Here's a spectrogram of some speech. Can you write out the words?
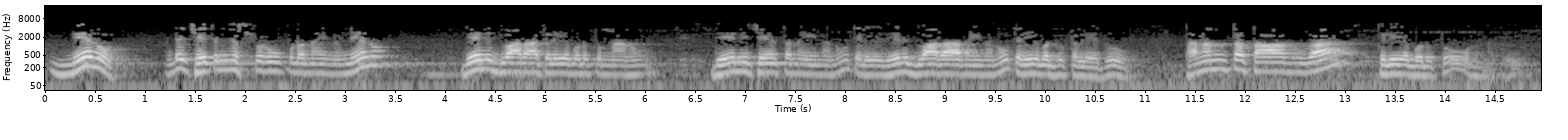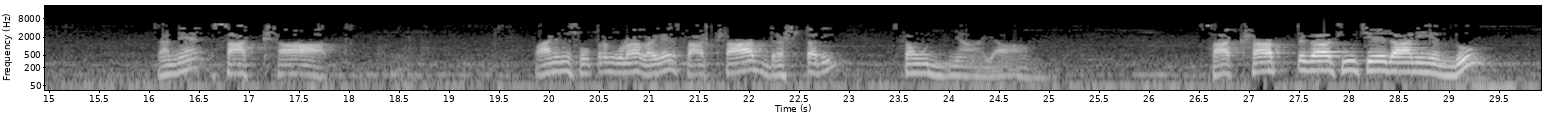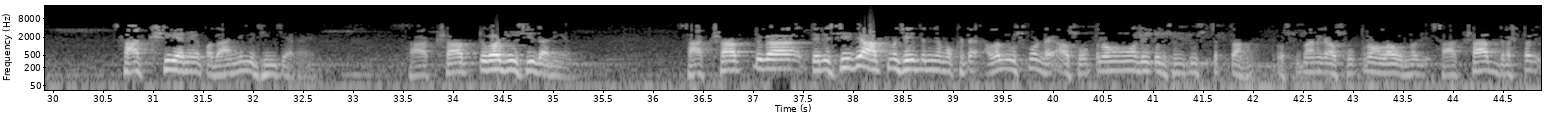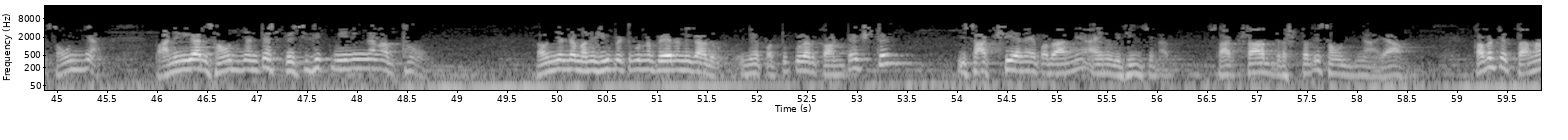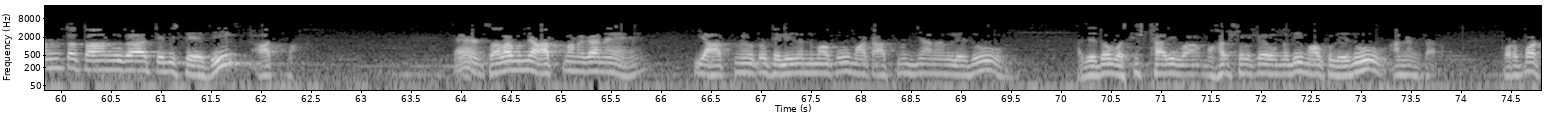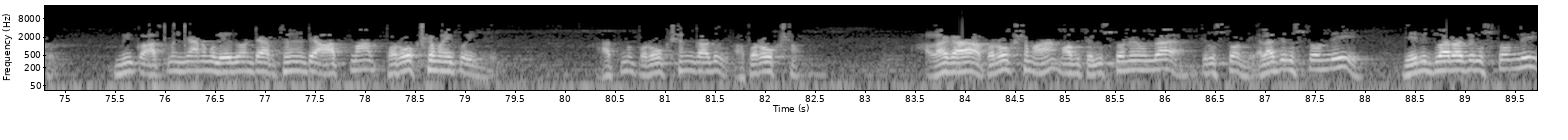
నేను అంటే చైతన్య స్వరూపుడనైన నేను దేని ద్వారా తెలియబడుతున్నాను? దేని చేతనైనను తెలియ దేని ద్వారానైనను తెలియబడుటలేదు. తనంత తానుగా తెలియబడుతూ ఉన్నది. దాన్నే సాక్షాత్. వాణిని సూత్రం కూడా అలాగే సాక్షాత్ ద్రష్టరి సంజ్ఞాయా. సాక్షాత్తుగా చూచేదాని ఎందు సాక్షి అనే పదాన్ని విధించారు ఆయన. సాక్షాత్తుగా చూసేదాని దాని సాక్షాత్తుగా తెలిసేది ఆత్మ చైతన్యం ఒక్కటే. అలా చూసుకోండి ఆ సూత్రం అది కొంచెం చూసి చెప్తాను. ప్రస్తుతానికి ఆ సూత్రం అలా ఉన్నది. సాక్షాత్ ద్రష్టది సంజ్ఞ. పాణిని గారి సంజ్ఞ అంటే స్పెసిఫిక్ మీనింగ్ అని అర్థం. సంజ్ఞ అంటే మనిషికి పెట్టుకున్న పేరుని కాదు. ఇన్ ఏ పర్టికులర్ కాంటెక్స్ట్ ఈ సాక్షి అనే పదాన్ని ఆయన విధించినారు. సాక్షాత్ ద్రష్టతి సంజ్ఞాయా. కాబట్టి తనంత తానుగా తెలిసేది ఆత్మ. చాలామంది ఆత్మ అనగానే ఈ ఆత్మ ఏమిటో తెలియదండి మాకు మాకు ఆత్మజ్ఞానం లేదు అదేదో వశిష్ఠాది మహర్షులకే ఉన్నది మాకు లేదు అని అంటారు. పొరపాటు. మీకు ఆత్మజ్ఞానము లేదు అంటే అర్థం ఏంటి? ఆత్మ పరోక్షమైపోయింది. ఆత్మ పరోక్షం కాదు అపరోక్షం. అలాగా అపరోక్షమా? మాకు తెలుస్తూనే ఉందా? తెలుస్తోంది. ఎలా తెలుస్తోంది? దేని ద్వారా తెలుస్తోంది?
